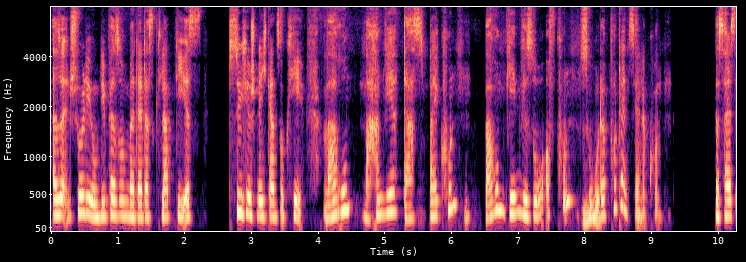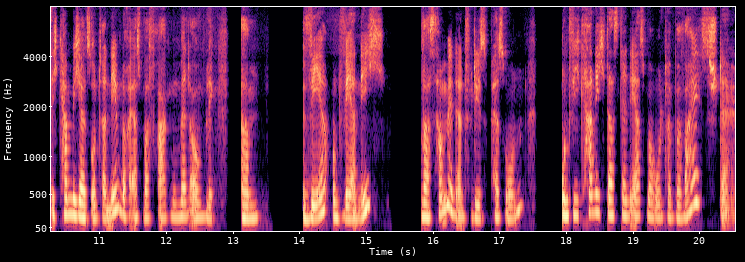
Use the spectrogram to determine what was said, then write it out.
Also Entschuldigung, die Person, bei der das klappt, die ist psychisch nicht ganz okay. Warum machen wir das bei Kunden? Warum gehen wir so auf Kunden zu mhm. oder potenzielle Kunden? Das heißt, ich kann mich als Unternehmen doch erstmal fragen, Moment, Augenblick, ähm, wer und wer nicht? Was haben wir denn für diese Personen? Und wie kann ich das denn erstmal unter Beweis stellen?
